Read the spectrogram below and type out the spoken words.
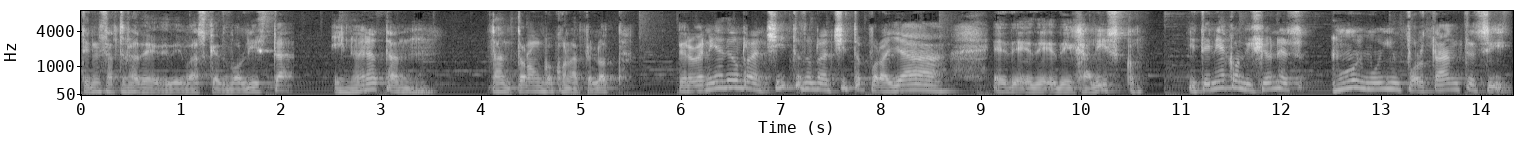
Tiene estatura de, de basquetbolista y no era tan, tan tronco con la pelota. Pero venía de un ranchito, de un ranchito por allá eh, de, de, Jalisco. Y tenía condiciones muy, muy importantes y,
